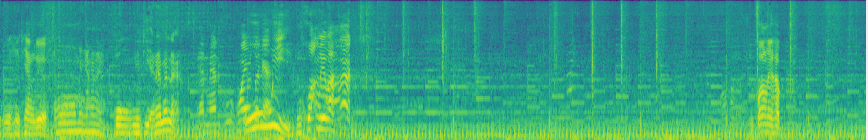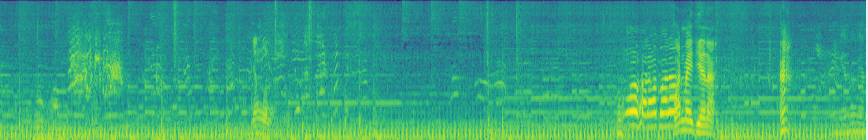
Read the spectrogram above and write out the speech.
เออเห็ดแห้งเด้อโอ้มันยังน่ะคงนี่ที่อันนั้นมันน่ะแมนแมนห้โออยตัวเนี้ย้ยถึงคว้างเลยว่ะถึงคว้างเลยครับ ยังบ่ล่ะโอ้พาราพาราควันไม่เทียนอะไม่เมียนไม่เมียน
